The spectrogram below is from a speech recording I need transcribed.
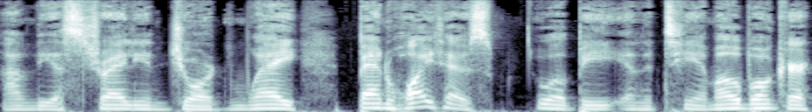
and the Australian Jordan Way. Ben Whitehouse will be in the TMO bunker.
